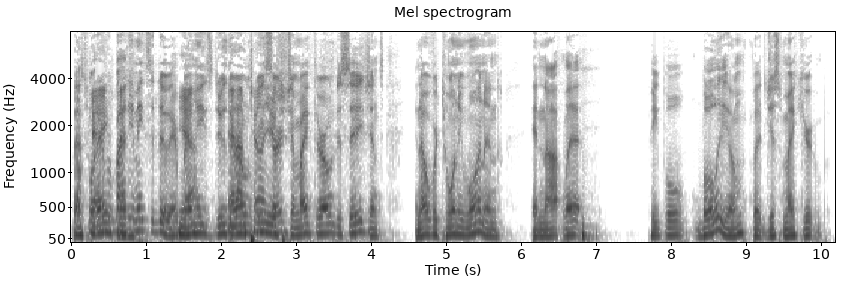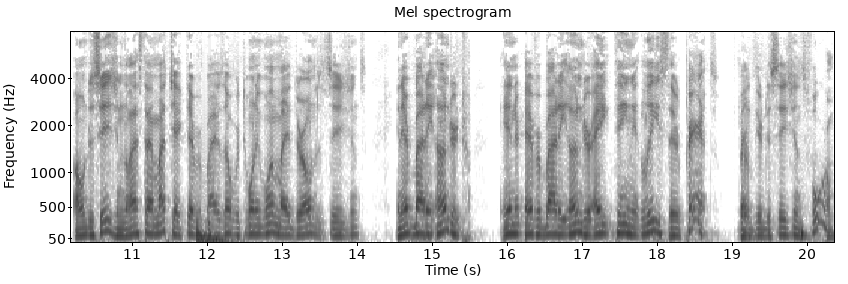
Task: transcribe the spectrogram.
that's what everybody that's- needs to do. Everybody yeah. needs to do their And own telling you- research and make their own decisions. And over twenty one, and and not let people bully them, but just make your own decision. The last time I checked, everybody was over twenty one made their own decisions, and everybody under everybody under eighteen at least their parents make their decisions for them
